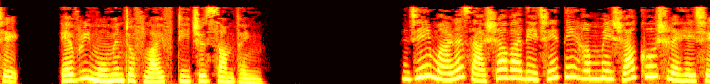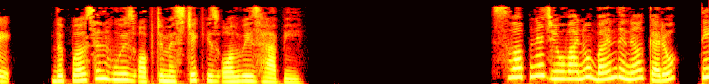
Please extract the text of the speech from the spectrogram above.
છે Every moment of life teaches something. જે માણસ આશાવાદી છે તે હંમેશા ખુશ રહે છે The person who is optimistic is always happy. સ્વપ્ન જોવાનું બંધ ન કરો તે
